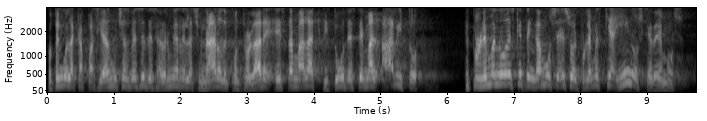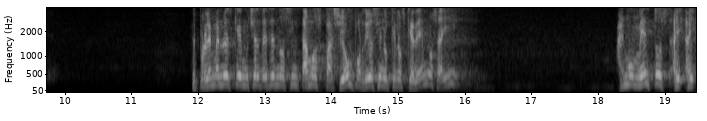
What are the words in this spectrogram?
No tengo la capacidad muchas veces de saberme relacionar o de controlar esta mala actitud, este mal hábito. El problema no es que tengamos eso, el problema es que ahí nos quedemos. El problema no es que muchas veces no sintamos pasión por Dios, sino que nos quedemos ahí. Hay momentos, hay,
